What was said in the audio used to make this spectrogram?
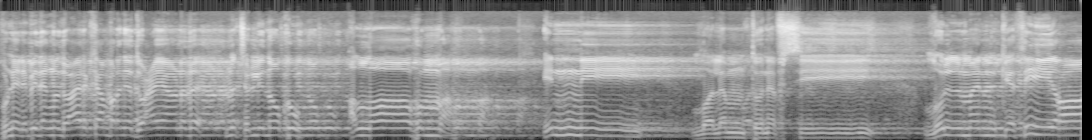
പുണ്യ നബി തങ്ങൾ ദ്വാരക്കാൻ പറഞ്ഞ ദ്വായാണത് എന്ന് ചൊല്ലി നോക്കൂ അല്ലാഹുമ്മ ഇന്നി ظلمت نفسي ظلما كثيرا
